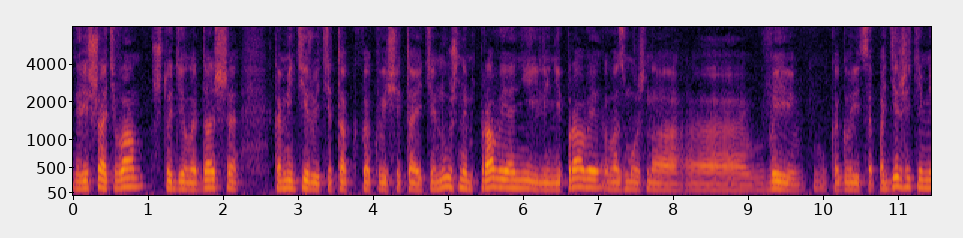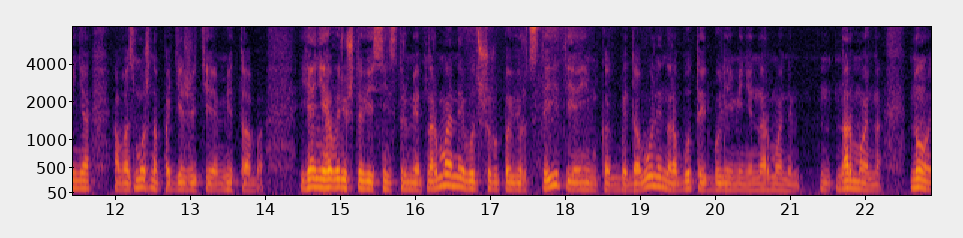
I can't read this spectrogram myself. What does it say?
Решать вам, что делать дальше. Комментируйте так, как вы считаете нужным, правы они или не правы. Возможно, э, вы, как говорится, поддержите меня, а возможно, поддержите Метаба. Я не говорю, что весь инструмент нормальный. Вот шуруповерт стоит, я им как бы доволен, работает более-менее нормальным н- нормально. Но,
